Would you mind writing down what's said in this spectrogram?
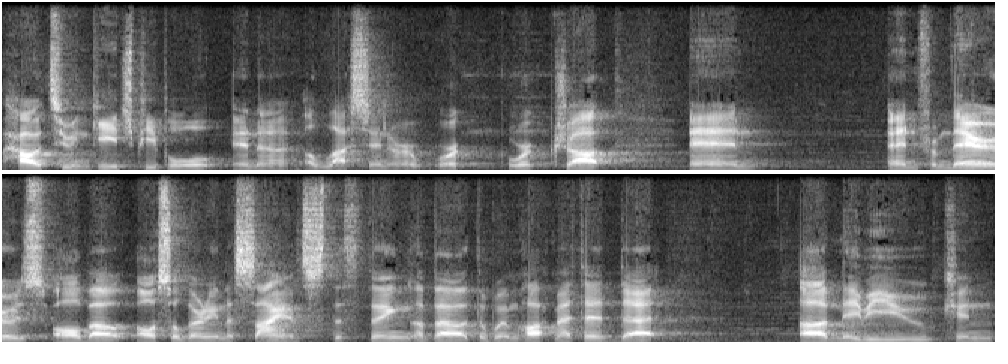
how to engage people in a, a lesson or a work, workshop, and and from there, it was all about also learning the science. The thing about the Wim Hof method that uh, maybe you can,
